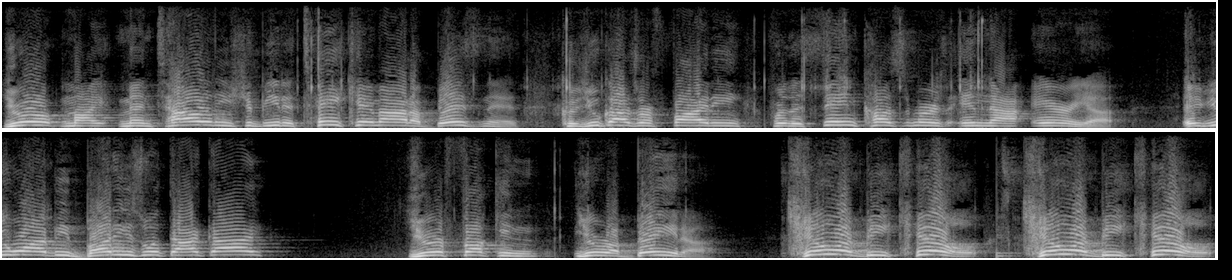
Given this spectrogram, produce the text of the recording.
Your my mentality should be to take him out of business because you guys are fighting for the same customers in that area. If you want to be buddies with that guy, you're fucking you're a beta. Kill or be killed. Kill or be killed.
